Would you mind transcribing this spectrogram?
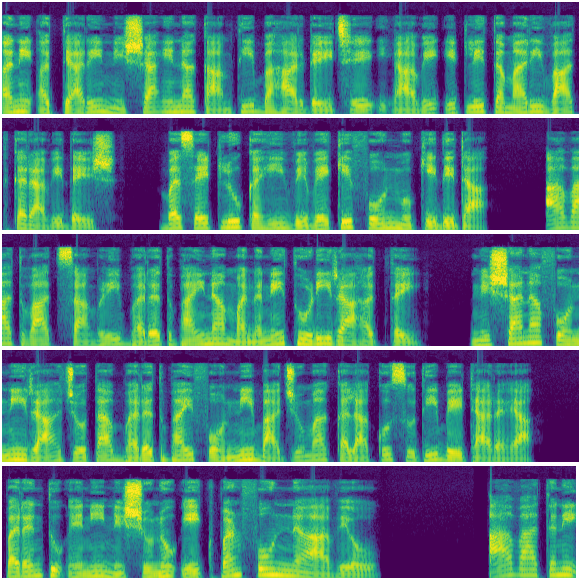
અને અત્યારે નિશા એના કામથી બહાર ગઈ છે આવે એટલે તમારી વાત કરાવી દઈશ. બસ એટલું કહી વિવેકે ફોન મૂકી દીધા. આ વાત વાત સાંભળી ભરતભાઈના મનને થોડી રાહત થઈ. નિશાના ફોનની રાહ જોતા ભરતભાઈ ફોનની બાજુમાં કલાકો સુધી બેઠા રહ્યા, પરંતુ એની નિશુનો એક પણ ફોન ન આવ્યો. આ વાતને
